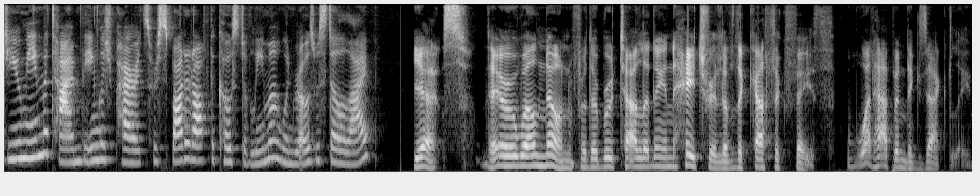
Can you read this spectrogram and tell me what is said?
Do you mean the time the English pirates were spotted off the coast of Lima when Rose was still alive? Yes, they are well known for their brutality and hatred of the Catholic faith. What happened exactly?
